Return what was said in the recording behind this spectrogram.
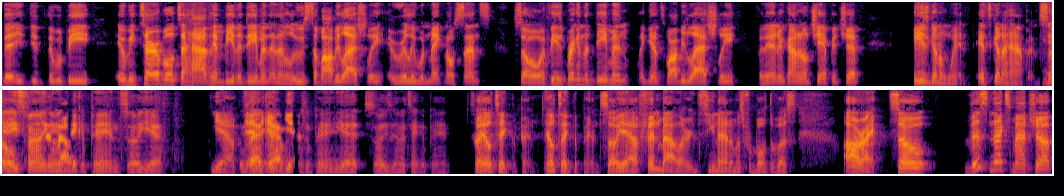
It, it, it would be it would be terrible to have him be the demon and then lose to Bobby Lashley. It really would make no sense. So if he's bringing the demon against Bobby Lashley for the Intercontinental Championship, he's gonna win. It's gonna happen. So yeah, he's finally going to Balor. take a pin. So yeah, yeah, because I haven't yeah, took a pin yet, so he's going to take a pin. so he'll take the pin. He'll take the pin. So yeah, Finn Balor. It's unanimous for both of us. All right. So this next matchup,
